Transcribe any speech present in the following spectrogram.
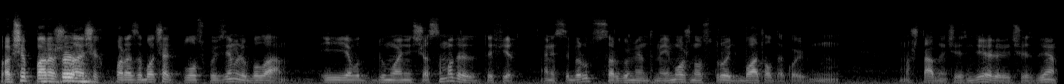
Вообще пара желающих поразоблачать плоскую землю была. И я вот думаю, они сейчас смотрят этот эфир, они соберутся с аргументами, и можно устроить батл такой масштабный через неделю или через две.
